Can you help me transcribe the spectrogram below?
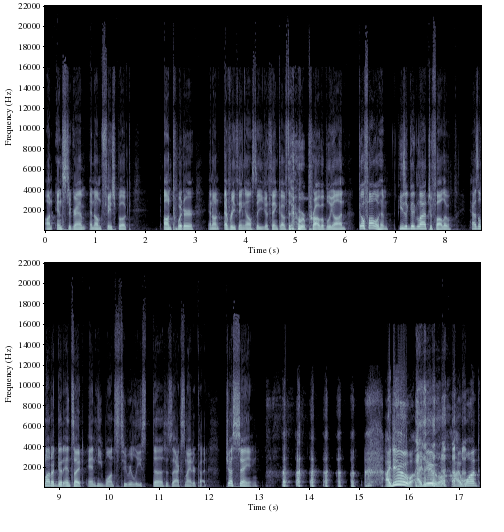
on Instagram and on Facebook, on Twitter, and on everything else that you could think of that we're probably on. Go follow him. He's a good lad to follow. Has a lot of good insight, and he wants to release the Zack Snyder cut. Just saying. I do. I do. I want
